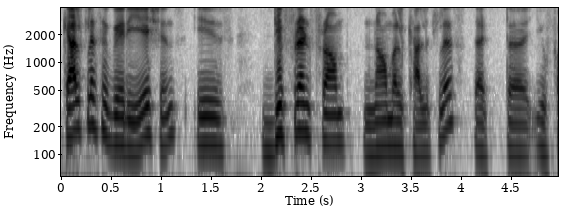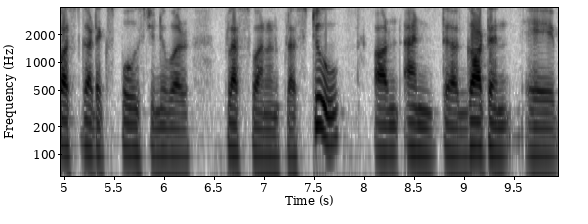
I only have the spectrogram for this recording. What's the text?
Calculus of variations is different from normal calculus that uh, you first got exposed in your plus 1 and plus 2 and, and uh, gotten a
